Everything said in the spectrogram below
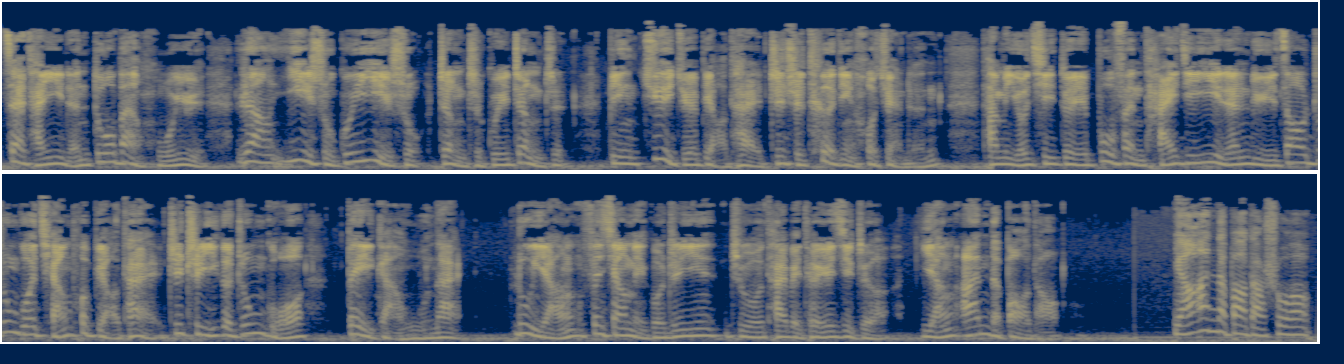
在台艺人多半呼吁让艺术归艺术，政治归政治，并拒绝表态支持特定候选人。他们尤其对部分台籍艺人屡遭中国强迫表态支持一个中国倍感无奈。陆阳分享美国之音驻台北特约记者杨安的报道。杨安的报道说，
